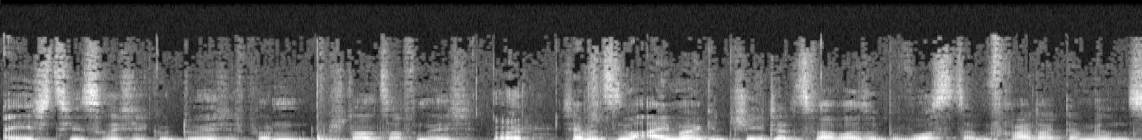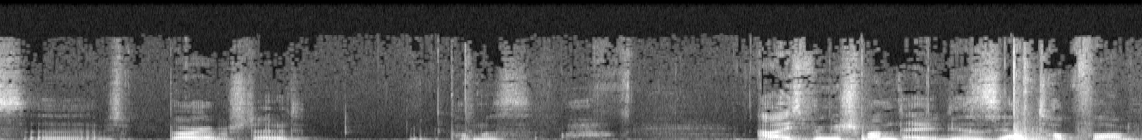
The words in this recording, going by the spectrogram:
ey, ich ziehe es richtig gut durch. Ich bin stolz auf mich. Gut. Ich habe jetzt nur einmal gecheatet, das war aber so bewusst. Am Freitag haben wir uns äh, hab ich Burger bestellt. Pommes. Oh. Aber ich bin gespannt, ey. Dieses Jahr Topform.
